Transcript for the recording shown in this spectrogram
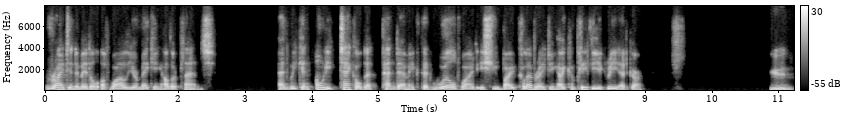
right in the middle of while you're making other plans. And we can only tackle that pandemic, that worldwide issue, by collaborating. I completely agree, Edgar. Good.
